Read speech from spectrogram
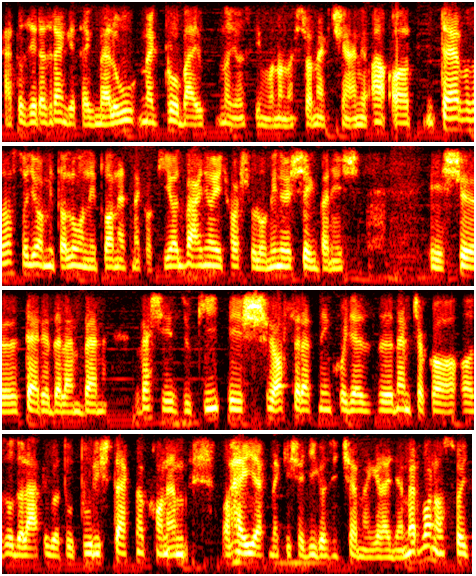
Hát azért ez rengeteg meló, meg próbáljuk nagyon színvonalasra megcsinálni. A, a terv az az, hogy mint a Lonely Planetnek a kiadványa, egy hasonló minőségben és, és terjedelemben vesézzük ki, és azt szeretnénk, hogy ez nem csak a, az oda látogató turistáknak, hanem a helyieknek is egy igazi csemege legyen. Mert van az, hogy,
